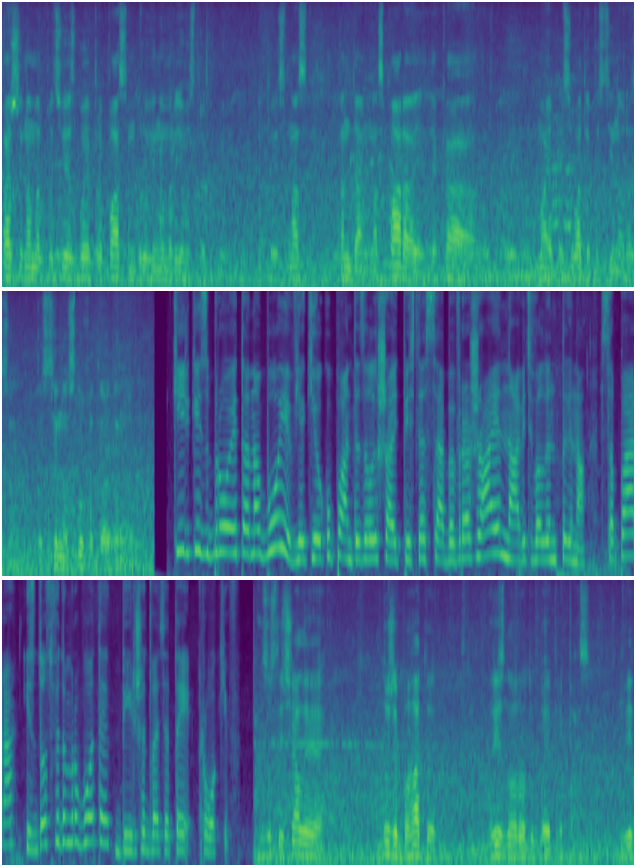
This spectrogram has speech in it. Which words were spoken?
перший номер працює з боєприпасом, другий номер його страхує. Тобто у нас тандем, у нас пара, яка має працювати постійно разом, постійно слухати один одного. Кількість зброї та набоїв, які окупанти залишають після себе, вражає навіть Валентина. Сапера із досвідом роботи більше 20 років. Зустрічали дуже багато різного роду боєприпасів. Від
